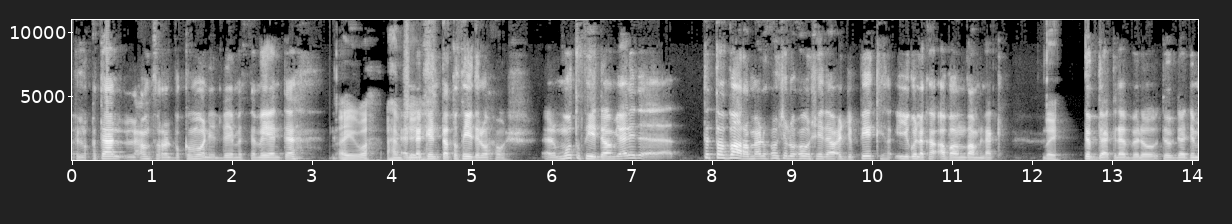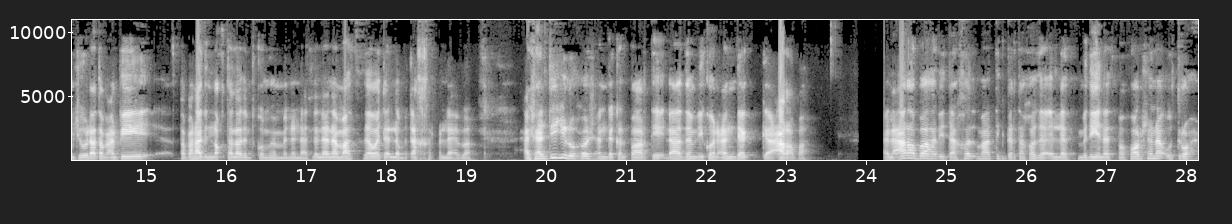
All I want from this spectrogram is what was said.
في القتال العنصر البوكيموني اللي مسميه أنت. أيوه أهم شيء. إنك أنت تصيد الوحوش. مو تصيدهم يعني تتضارب مع الوحوش الوحوش إذا أعجب فيك يقول لك ابى أنضم لك. دي. تبدأ تلفله تبدا تمشي. ولا طبعا في طبعا هذه النقطة لازم تكون مهمة للناس لأن أنا ما سويتها إلا متأخر في اللعبة. عشان تيجي الوحوش عندك ال party لازم يكون عندك عربة. العربة هذه تاخذ ما تقدر تأخذها إلا في مدينة اسمها Fortuna وتروح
